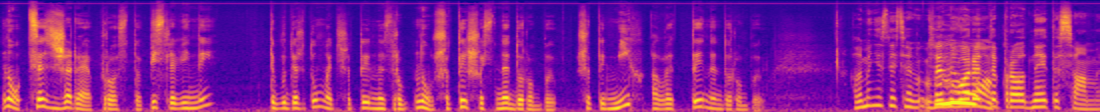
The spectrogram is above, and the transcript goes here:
ну, це зжере просто після війни ти будеш думати, що ти не зроб... ну, що ти щось не доробив, що ти міг, але ти не доробив. Але мені здається, ви це говорите про одне і те саме.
